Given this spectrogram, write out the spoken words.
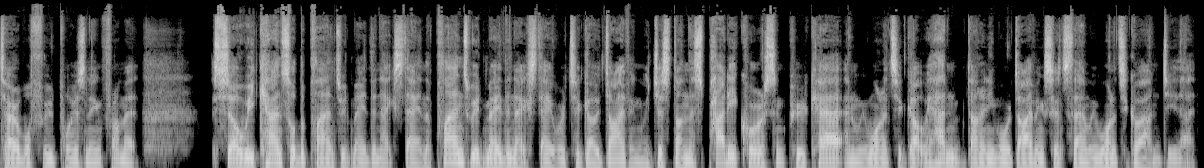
terrible food poisoning from it. So we cancelled the plans we'd made the next day. And the plans we'd made the next day were to go diving. We'd just done this PADI course in Phuket and we wanted to go. We hadn't done any more diving since then. We wanted to go out and do that.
